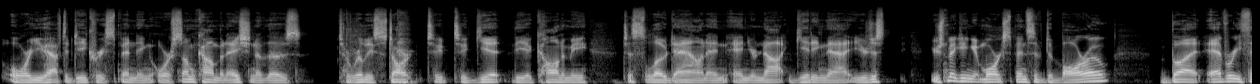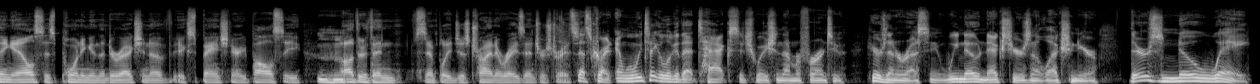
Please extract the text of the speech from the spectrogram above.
or you have to decrease spending, or some combination of those to really start to to get the economy to slow down and and you're not getting that you're just you're just making it more expensive to borrow but everything else is pointing in the direction of expansionary policy mm-hmm. other than simply just trying to raise interest rates. That's correct. And when we take a look at that tax situation that I'm referring to, here's interesting. We know next year is an election year. There's no way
